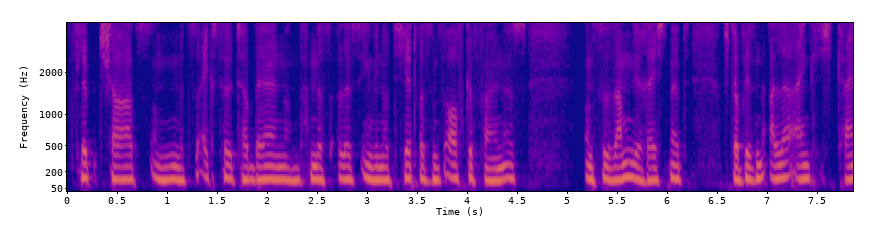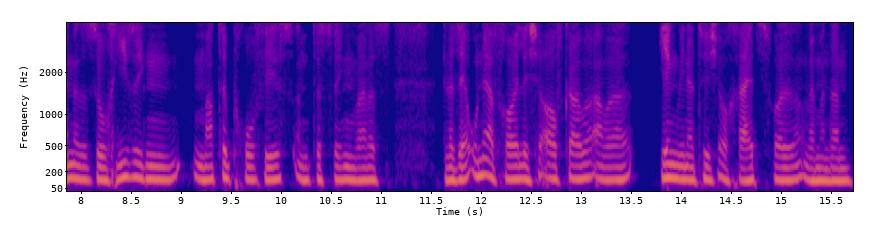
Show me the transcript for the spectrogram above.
Flipcharts und mit so Excel-Tabellen und haben das alles irgendwie notiert, was uns aufgefallen ist und zusammengerechnet. Ich glaube, wir sind alle eigentlich keine so riesigen Mathe-Profis und deswegen war das eine sehr unerfreuliche Aufgabe, aber irgendwie natürlich auch reizvoll, wenn man dann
